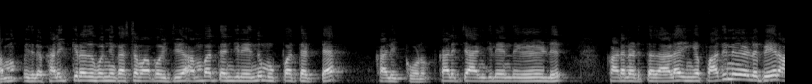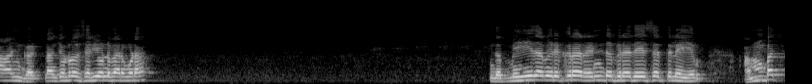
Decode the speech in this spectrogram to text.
அம் இதில் கழிக்கிறது கொஞ்சம் கஷ்டமாக போயிடுச்சு. ஐம்பத்தஞ்சிலேருந்து முப்பத்தெட்டை கழிக்கணும். கழிச்ச அஞ்சுலேருந்து ஏழு கடன் எடுத்ததால் இங்கே பதினேழு பேர் ஆண்கள். நான் சொல்கிறது சரி ஒன்று பாருங்கடா. இந்த மீதம் இருக்கிற ரெண்டு பிரதேசத்துலேயும் ஐம்பத்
